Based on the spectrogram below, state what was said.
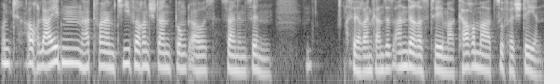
Und auch Leiden hat von einem tieferen Standpunkt aus seinen Sinn. Es wäre ein ganzes anderes Thema, Karma zu verstehen.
